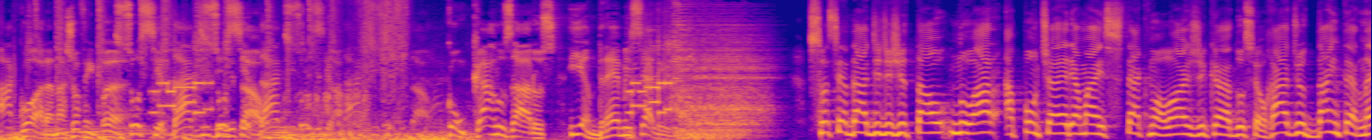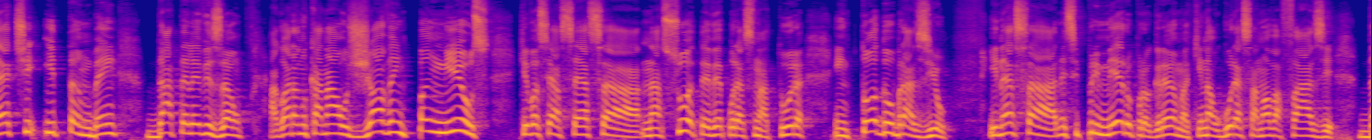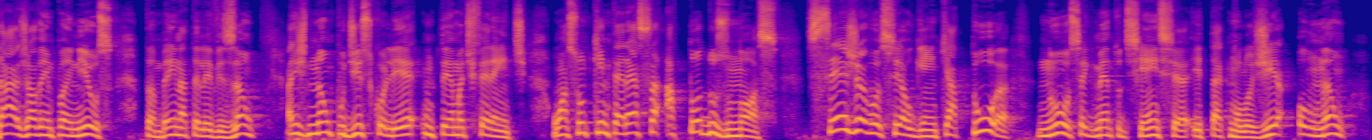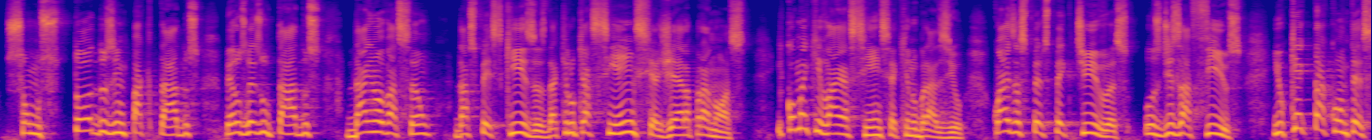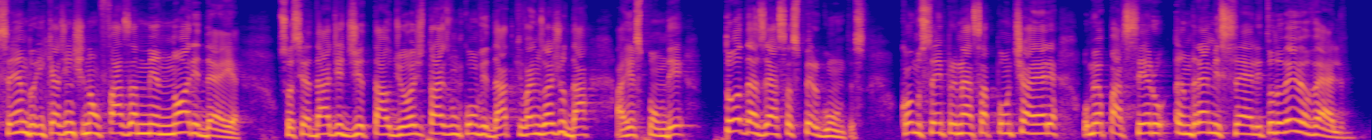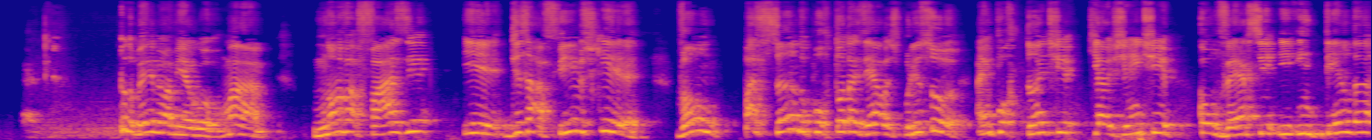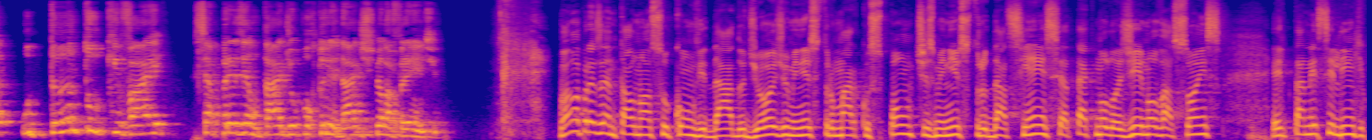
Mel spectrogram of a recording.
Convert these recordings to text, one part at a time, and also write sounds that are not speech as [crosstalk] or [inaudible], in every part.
Agora na Jovem Pan, Sociedade, Sociedade Digital. Digital. Com Carlos Aros e André Miceli. Sociedade Digital no ar, a ponte aérea mais tecnológica do seu rádio, da internet e também da televisão. Agora no canal Jovem Pan News, que você acessa na sua TV por assinatura em todo o Brasil. E nessa, nesse primeiro programa que inaugura essa nova fase da Jovem Pan News, também na televisão, a gente não podia escolher um tema diferente. Um assunto que interessa a todos nós. Seja você alguém que atua no segmento de ciência e tecnologia ou não, somos todos impactados pelos resultados da inovação, das pesquisas, daquilo que a ciência gera para nós. E como é que vai a ciência aqui no Brasil? Quais as perspectivas, os desafios e o que está acontecendo e que a gente não faz a menor ideia? Sociedade Digital de hoje traz um convidado que vai nos ajudar a responder todas essas perguntas. Como sempre, nessa ponte aérea, o meu parceiro André Miceli. Tudo bem, meu velho? Tudo bem, meu amigo. Uma nova fase e desafios que vão passando por todas elas. Por isso é importante que a gente converse e entenda o tanto que vai se apresentar de oportunidades pela frente. Vamos apresentar o nosso convidado de hoje, o ministro Marcos Pontes, ministro da Ciência, Tecnologia e Inovações. Ele está nesse link,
